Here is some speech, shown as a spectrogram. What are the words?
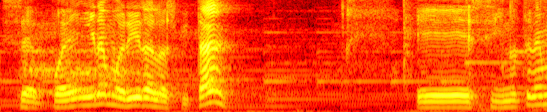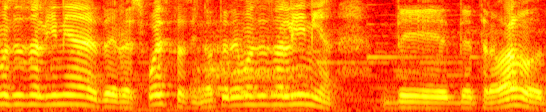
se pueden ir a morir al hospital. Eh, si no tenemos esa línea de, de respuesta, si no tenemos esa línea de, de trabajo,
